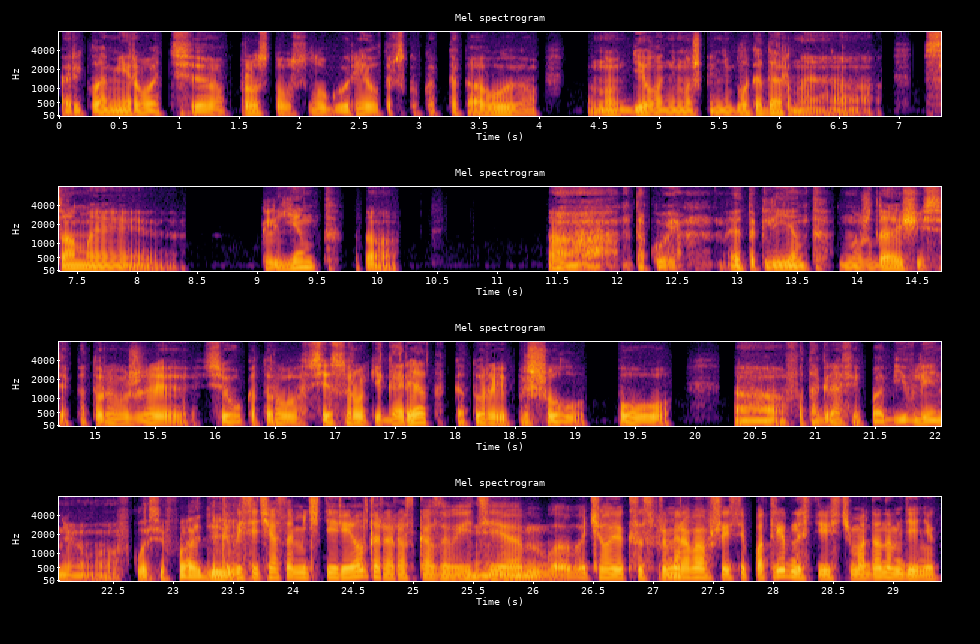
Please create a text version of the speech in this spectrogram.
рекламировать э, просто услугу риэлторскую как таковую, ну, дело немножко неблагодарное. А самый клиент а, а, такой, это клиент нуждающийся, который уже все, у которого все сроки горят, который пришел по а, фотографии по объявлению в классифайде. Это вы сейчас о мечте риэлтора рассказываете? Mm. Человек со сформировавшейся потребностью и с чемоданом денег.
